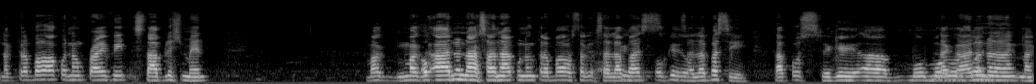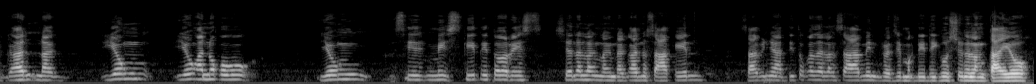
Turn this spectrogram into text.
nagtrabaho ako ng private establishment, mag, mag ano na, sana ako ng trabaho sa, sa labas, okay, sa okay. labas eh. Tapos, Sige, uh, mo, mo, nag ano na nag, an- nag yung yung ano ko yung si Miss Kitty Torres siya na lang nang nag-ano sa akin sabi niya dito ka na lang sa amin kasi magdidegosyo na lang tayo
